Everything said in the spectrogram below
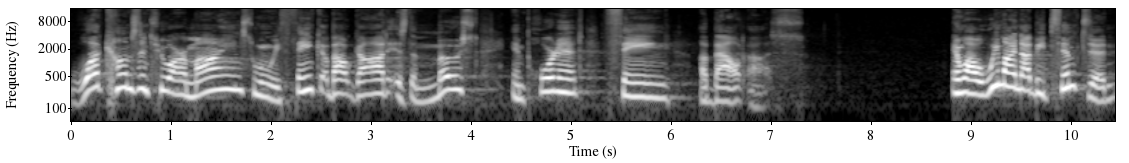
What comes into our minds when we think about God is the most important thing about us. And while we might not be tempted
